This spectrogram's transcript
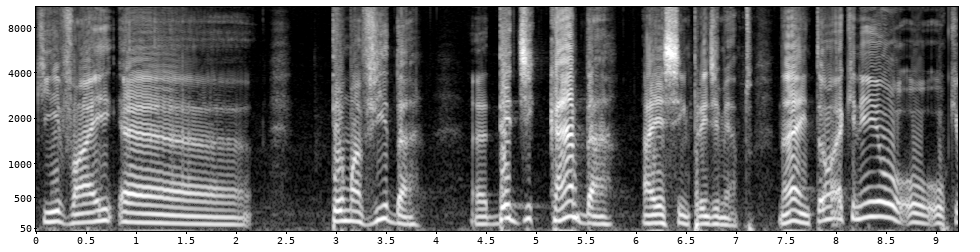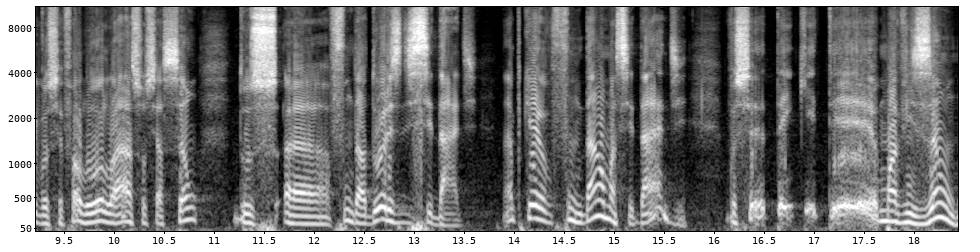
que vai é, ter uma vida eh, dedicada a esse empreendimento. Né? Então é que nem o, o, o, que você falou lá, a Associação dos uh, Fundadores de Cidade. Né? Porque fundar uma cidade, você tem que ter uma visão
